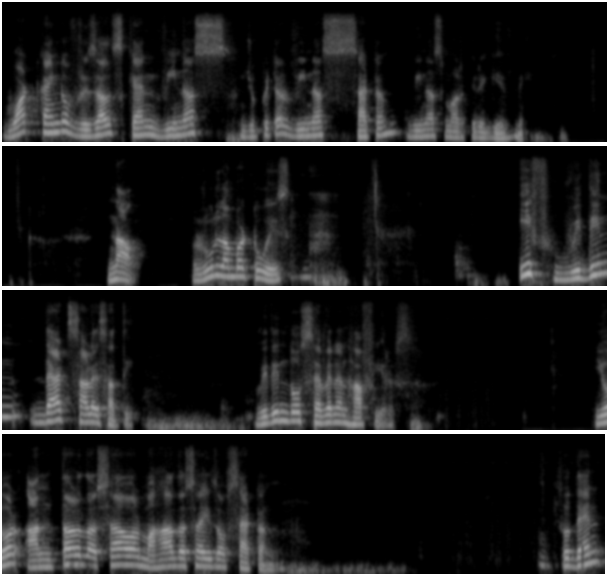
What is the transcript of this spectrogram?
what kind of results can Venus, Jupiter, Venus, Saturn, Venus, Mercury give me. Now, rule number two is if within that Sadesati, within those seven and a half years, your Antardasha or Mahadasha is of Saturn. So then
